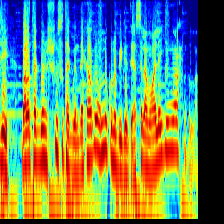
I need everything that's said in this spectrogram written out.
জি, ভালো থাকবেন, সুস্থ থাকবেন। দেখা হবে অন্য কোনো ভিডিওতে। আসসালামু আলাইকুম রহমতুল্লাহ।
